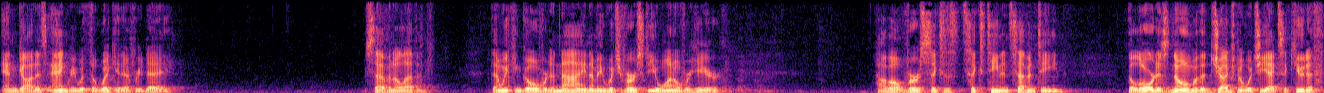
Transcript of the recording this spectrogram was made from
And God is angry with the wicked every day. 7:11 then we can go over to 9 I mean which verse do you want over here How about verse 6, 16 and 17 The Lord is known with a judgment which he executeth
